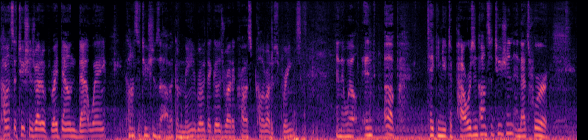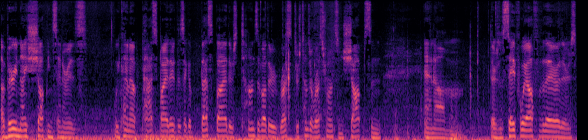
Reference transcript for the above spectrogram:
Constitution's right up, right down that way. Constitution's like a main road that goes right across Colorado Springs, and then we'll end up taking you to Powers and Constitution, and that's where a very nice shopping center is. We kind of pass by there. There's like a Best Buy. There's tons of other rest. There's tons of restaurants and shops and and um, there's a Safeway off of there. There's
